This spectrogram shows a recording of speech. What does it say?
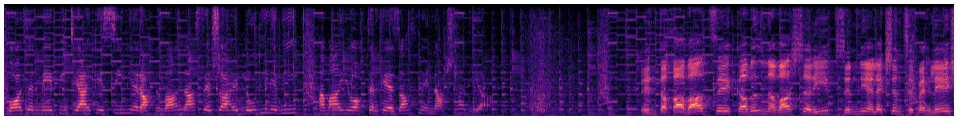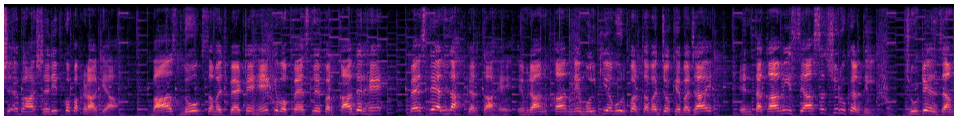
वॉल्टन में पीटीआई के सीनियर रहनुमा नासिर शाहिद लोधी ने भी हमायूं अख्तर के एजाज में नाश्ता दिया। इंतबात से कबल नवाज़ शरीफ जिमनी इलेक्शन से पहले शहबाज शरीफ को पकड़ा गया। बाज लोग समझ बैठे हैं कि वो फैसले पर कादिर हैं, फैसले अल्लाह करता है। इमरान खान ने मुल्की अमूर पर तवज्जो के बजाय इंतकामी सियासत शुरू कर दी। झूठे इल्ज़ाम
